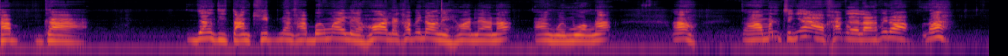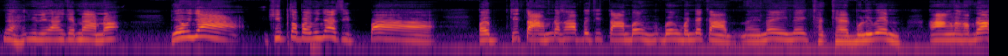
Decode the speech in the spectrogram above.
ครับกะ ยังติดตามคลิปนะครับเบิ้งไม่เลยฮอดเลยครับพี่น้องนี่ฮอดแล้วนะอ่างหวยม่วงนะอ้าวเอามันสิย่าวคักเลยล่ะพี่น้องเนาะเนี่ยอยู่ในอ่างเก็บน้ำเนาะเดี๋ยววิญญาคลิปต่อไปวิญญาสิป้า ไปติดตามนะครับ ไปติดตามเบิ้งเบิ้งบรรยากาศในในในแขกบริเวณอ่างนะครับนะ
